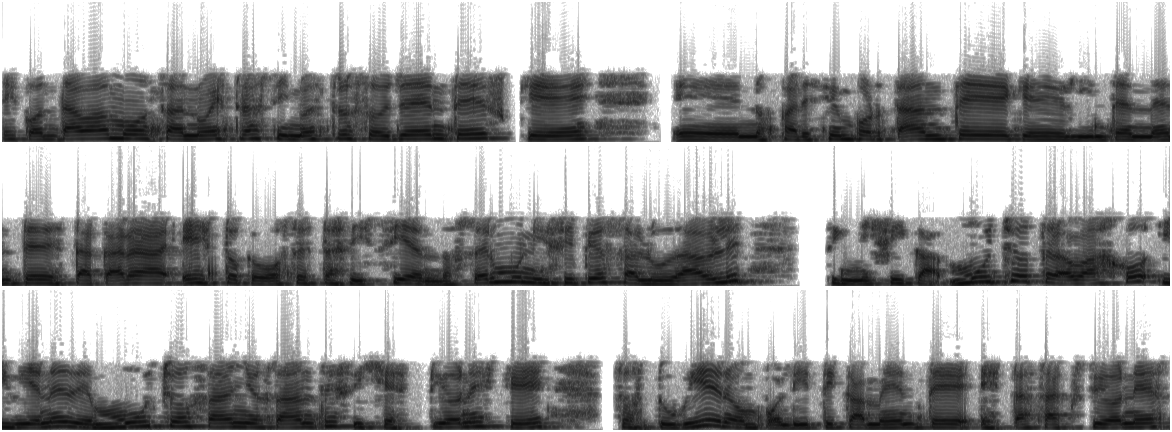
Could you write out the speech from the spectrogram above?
Le contábamos a nuestras y nuestros oyentes que eh, nos pareció importante que el intendente destacara esto que vos estás diciendo. Ser municipio saludable significa mucho trabajo y viene de muchos años antes y gestiones que sostuvieron políticamente estas acciones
